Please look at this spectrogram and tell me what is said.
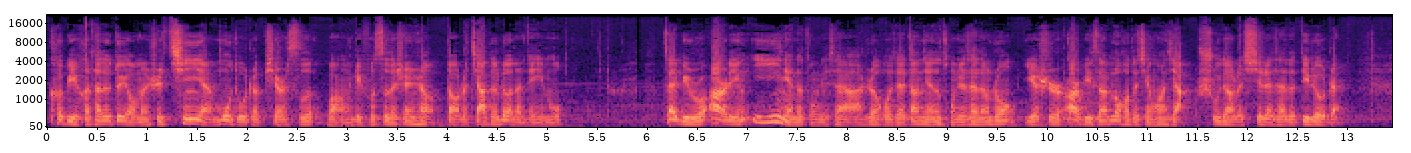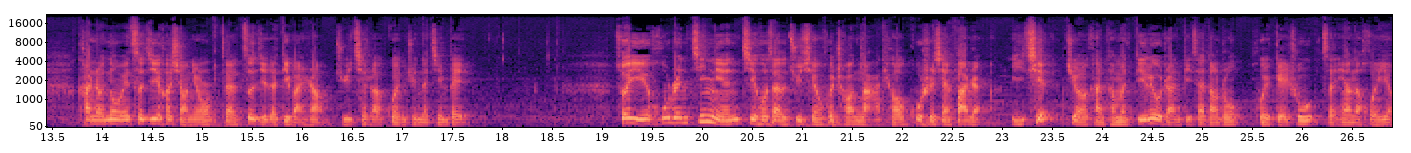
科比和他的队友们是亲眼目睹着皮尔斯往里弗斯的身上倒了加德勒的那一幕。再比如2011年的总决赛啊，热火在当年的总决赛当中也是二比三落后的情况下输掉了系列赛的第六战，看着诺维茨基和小牛在自己的地板上举起了冠军的金杯。所以湖人今年季后赛的剧情会朝哪条故事线发展，一切就要看他们第六战比赛当中会给出怎样的回应。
